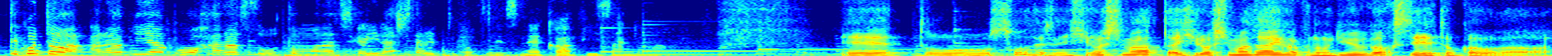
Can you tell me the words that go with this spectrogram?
ってことはアラビア語を話すお友達がいらっしゃるってことですねカーピーさんには。えーっと、そうですね、広島だったら広島大学の留学生とかが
